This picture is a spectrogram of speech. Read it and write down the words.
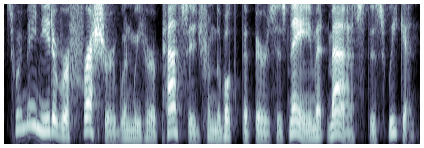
so we may need a refresher when we hear a passage from the book that bears his name at Mass this weekend.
